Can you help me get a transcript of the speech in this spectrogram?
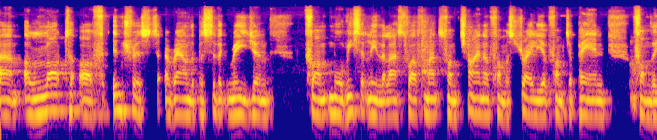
um, a lot of interest around the Pacific region from more recently in the last 12 months from China, from Australia, from Japan, from the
